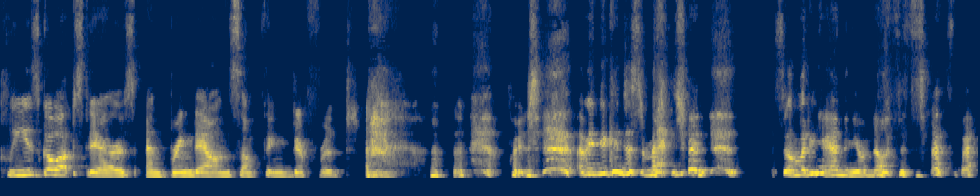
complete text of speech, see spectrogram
please go upstairs and bring down something different. Which, I mean, you can just imagine somebody handing you a note that says that.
